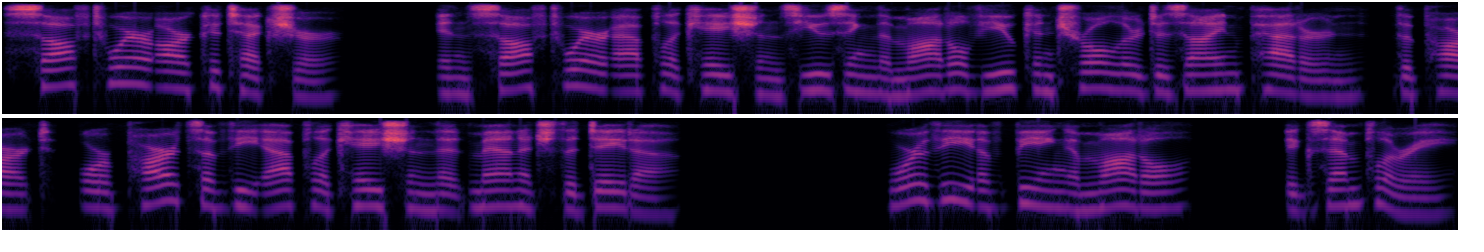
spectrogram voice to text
Software architecture In software applications using the Model View Controller design pattern, the part or parts of the application that manage the data. Worthy of being a model, exemplary.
